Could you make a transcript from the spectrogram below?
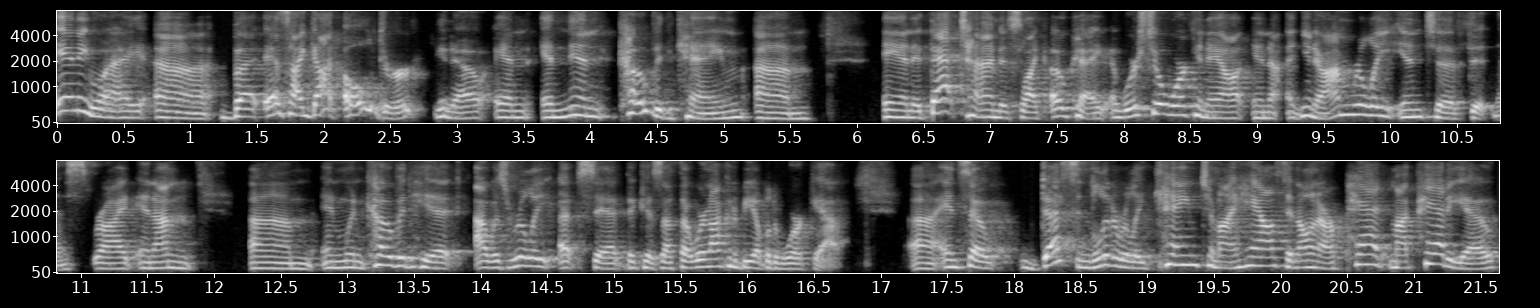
anyway uh, but as i got older you know and and then covid came um, and at that time it's like okay and we're still working out and you know i'm really into fitness right? And i'm um, and when COVID hit, I was really upset because I thought we're not going to be able to work out. Uh, and so Dustin literally came to my house and on our pat my patio,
